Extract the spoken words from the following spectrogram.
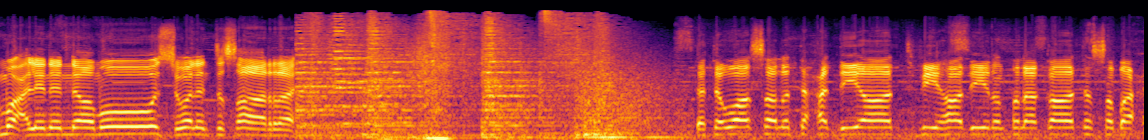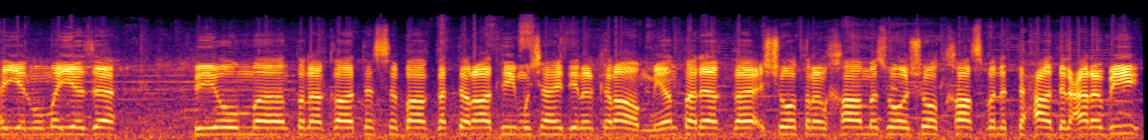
معلن الناموس والانتصار. تتواصل التحديات في هذه الانطلاقات الصباحية المميزة. في يوم انطلاقات السباق التراثي مشاهدينا الكرام ينطلق شوطنا الخامس وهو شوط خاص بالاتحاد العربي.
